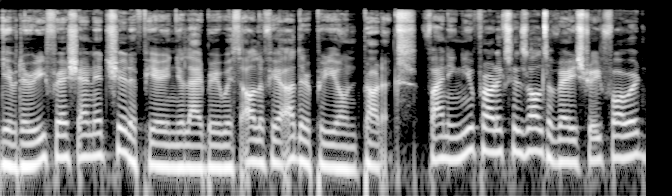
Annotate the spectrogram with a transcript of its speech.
Give it a refresh and it should appear in your library with all of your other pre-owned products. Finding new products is also very straightforward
